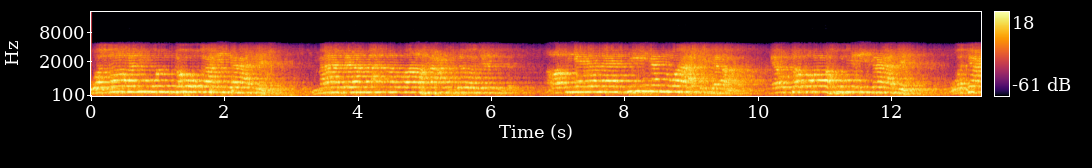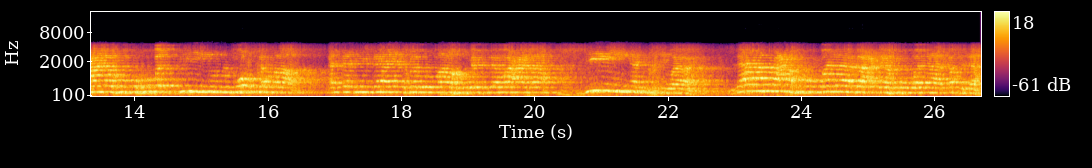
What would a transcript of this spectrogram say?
وغالب فوق عباده. ما دام أن الله عز وجل رضي لنا دينا واحدا ارتضاه لعباده وجعله هو الدين المرتضى الذي لا يقبل الله جل وعلا دينا سواه لا معه ولا بعده ولا قبله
